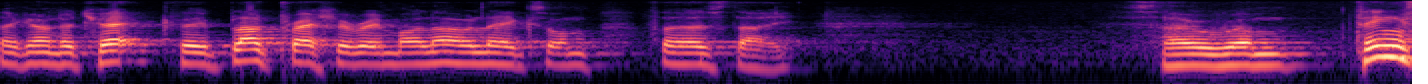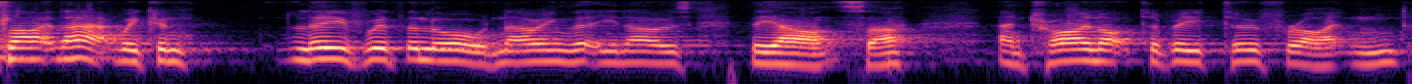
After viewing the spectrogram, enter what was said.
They're going to check the blood pressure in my lower legs on Thursday. So um, things like that we can leave with the Lord, knowing that He knows the answer, and try not to be too frightened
